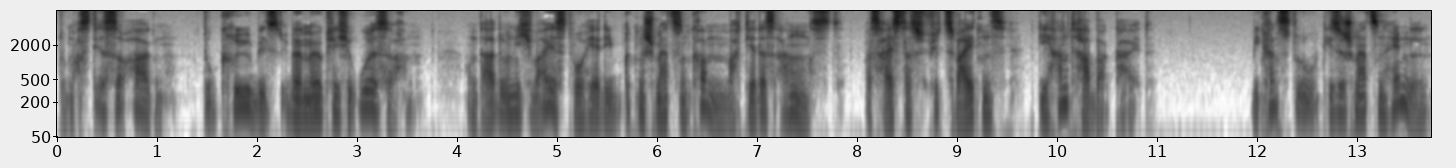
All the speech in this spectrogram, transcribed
Du machst dir Sorgen. Du grübelst über mögliche Ursachen. Und da du nicht weißt, woher die Rückenschmerzen kommen, macht dir das Angst. Was heißt das für zweitens die Handhabbarkeit? Wie kannst du diese Schmerzen handeln?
